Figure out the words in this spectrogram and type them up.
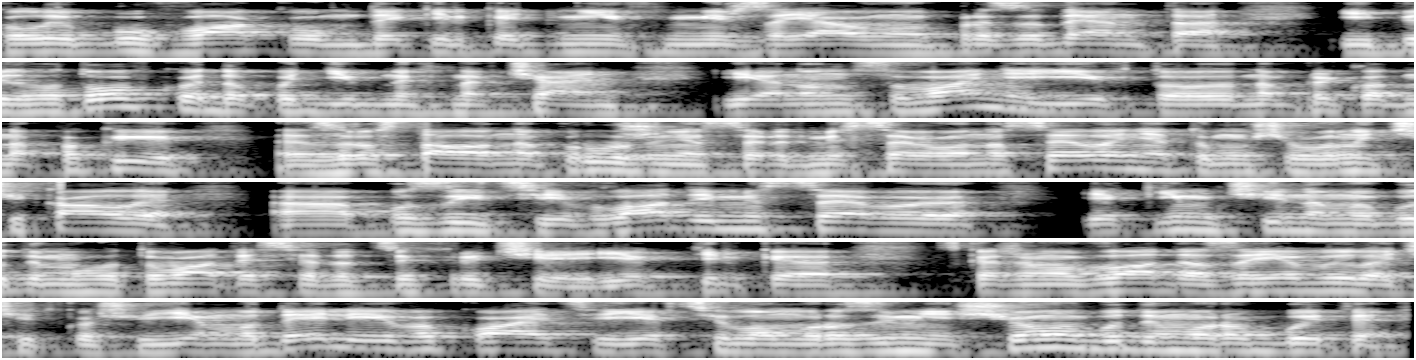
коли був вакуум декілька днів між заявами президента і підготовкою до подібних навчань і анонсування їх, то, наприклад, навпаки, зростало напруження серед місцевого населення, тому що вони чекали позиції влади місцевої, яким чином ми будемо готуватися до цих речей. Як тільки, скажімо, влада заявила чітко, що є моделі евакуації, є в цілому розуміння, що ми будемо робити.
